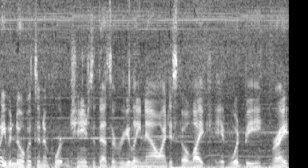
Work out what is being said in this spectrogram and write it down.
Don't even know if it's an important change that that's a relay now, I just felt like it would be, right?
